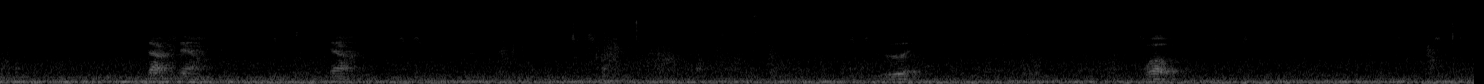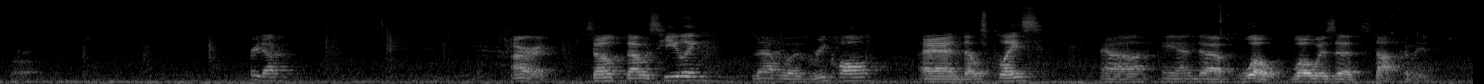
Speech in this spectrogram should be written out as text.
Doctor, down. Down. Good. Whoa. Duck. All right, so that was heeling, that was recall, and that was place. Uh, and uh, whoa, whoa is a stop command.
